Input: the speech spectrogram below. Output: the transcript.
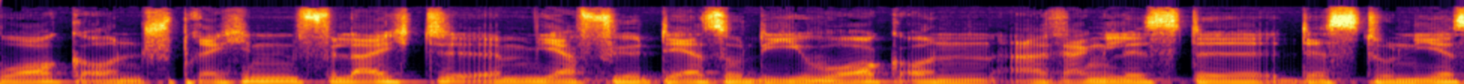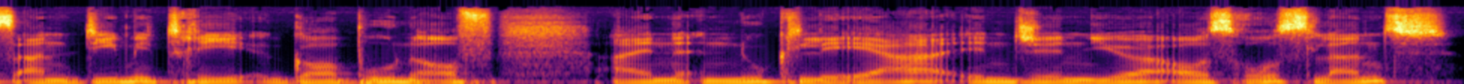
Walk-On sprechen. Vielleicht ähm, ja für der so die Walk-On-Rangliste des Turniers an Dimitri Gorbunov, ein Nuklearingenieur aus Russland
